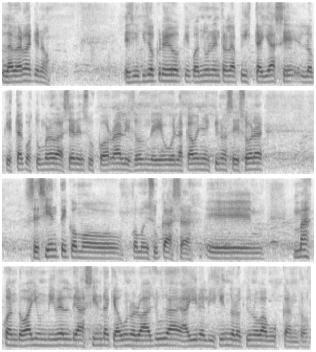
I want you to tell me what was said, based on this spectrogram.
La verdad que no. Es decir, yo creo que cuando uno entra a la pista y hace lo que está acostumbrado a hacer en sus corrales donde, o en las cabañas que uno asesora, se siente como, como en su casa. Eh, más cuando hay un nivel de hacienda que a uno lo ayuda a ir eligiendo lo que uno va buscando.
